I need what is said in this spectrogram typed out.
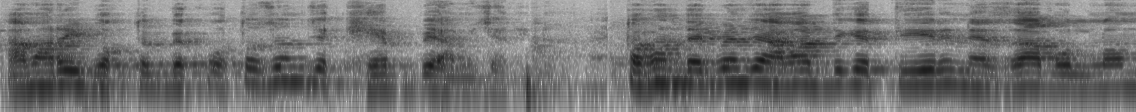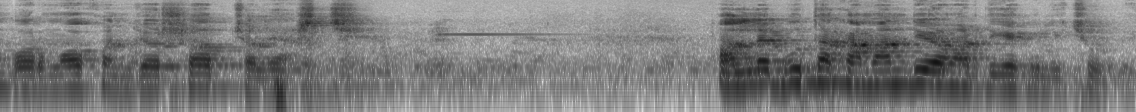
আমার এই বক্তব্যে কতজন যে খেপবে আমি জানি না। তখন দেখবেন যে আমার দিকে তীর, নেজা, বললম, বর্ম খঞ্জর সব চলে আসছে। পারলে বুথা কামান দিয়ে আমার দিকে গুলি ছুটবে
